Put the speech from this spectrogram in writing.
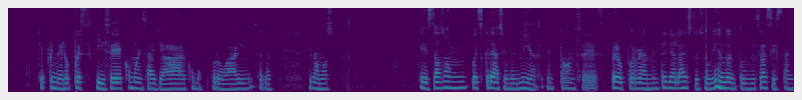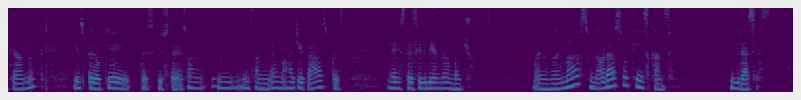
que primero pues quise como ensayar, como probar y ensayar, digamos, que estas son pues creaciones mías, entonces, pero pues realmente ya las estoy subiendo, entonces así están quedando y espero que pues que ustedes son mis amigas más allegadas, pues les esté sirviendo de mucho. Bueno, no es más, un abrazo, que descanse y gracias.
